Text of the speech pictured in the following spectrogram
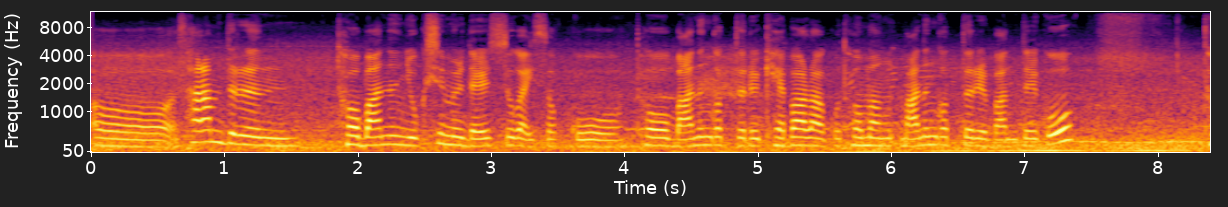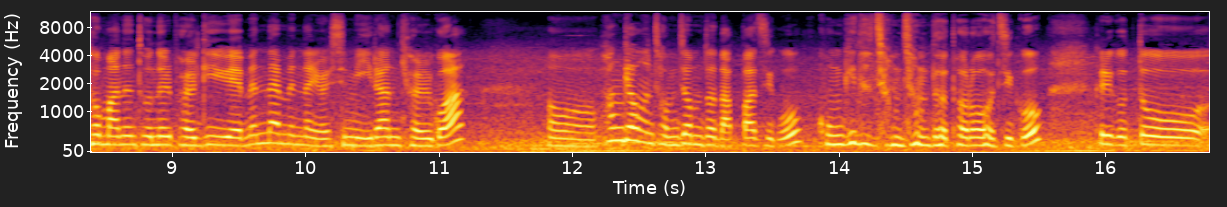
어, 사람들은 더 많은 욕심을 낼 수가 있었고 더 많은 것들을 개발하고 더 많- 많은 것들을 만들고 더 많은 돈을 벌기 위해 맨날 맨날 열심히 일한 결과 어, 환경은 점점 더 나빠지고 공기는 점점 더 더러워지고 그리고 또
